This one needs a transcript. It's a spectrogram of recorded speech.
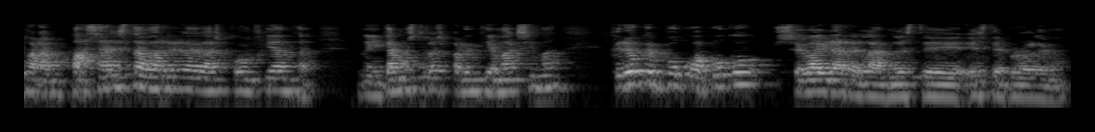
para pasar esta barrera de la desconfianza necesitamos transparencia máxima, creo que poco a poco se va a ir arreglando este, este problema.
